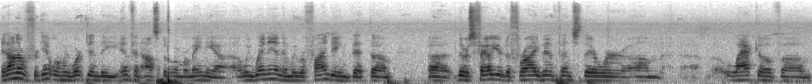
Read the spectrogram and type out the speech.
And I'll never forget when we worked in the infant hospital in Romania. Uh, we went in and we were finding that um, uh, there was failure to thrive infants. There were um, lack of um,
